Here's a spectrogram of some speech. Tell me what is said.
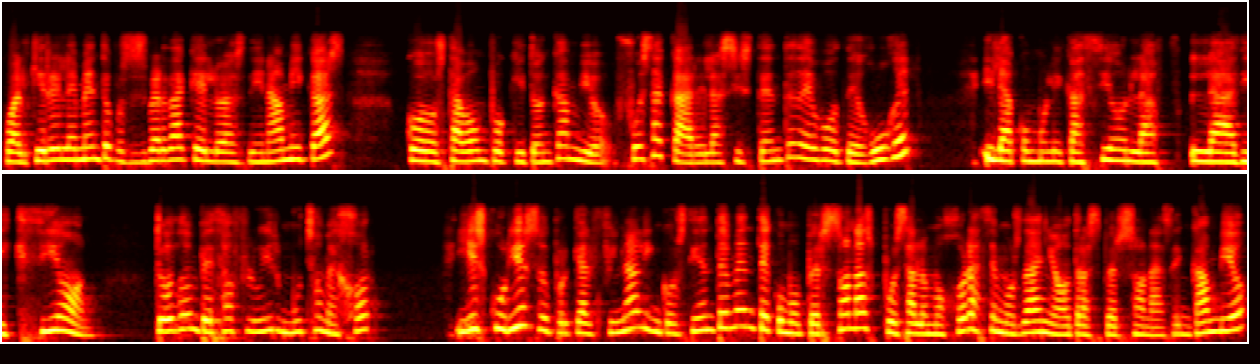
cualquier elemento, pues es verdad que las dinámicas costaba un poquito. En cambio, fue sacar el asistente de voz de Google y la comunicación, la, la todo empezó a fluir mucho mejor. Y es curioso porque al final, inconscientemente, como personas, pues a lo mejor hacemos daño a otras personas. En cambio,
